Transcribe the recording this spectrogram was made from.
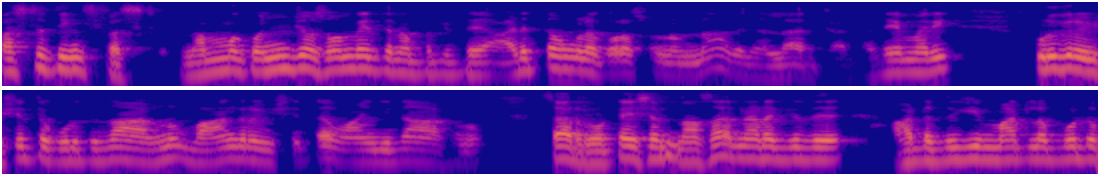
ஃபஸ்ட்டு திங்ஸ் ஃபஸ்ட் நம்ம கொஞ்சம் சோம்பேறித்தனப்பட்டுட்டு அடுத்தவங்களை குறை சொன்னோம்னா அது நல்லா இருக்காது. அதே மாதிரி கொடுக்குற விஷயத்த கொடுத்து தான் ஆகணும். வாங்குற விஷயத்த வாங்கி தான் ஆகணும். சார் ரொட்டேஷன் தான் சார் நடக்குது. ஆட்டை தூக்கி மாட்டில் போட்டு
